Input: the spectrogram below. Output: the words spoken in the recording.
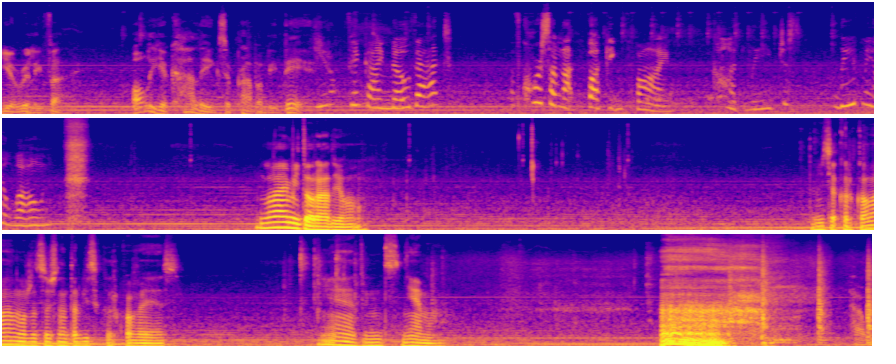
You're really fine. All of your colleagues are probably dead. You don't think I know that? Of course I'm not fucking fine. God, leave. Just leave me alone. Daj mi to radio. Tablica korkowa? Może coś na tablicy korkowej jest. Nie, tu nic nie ma. How we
